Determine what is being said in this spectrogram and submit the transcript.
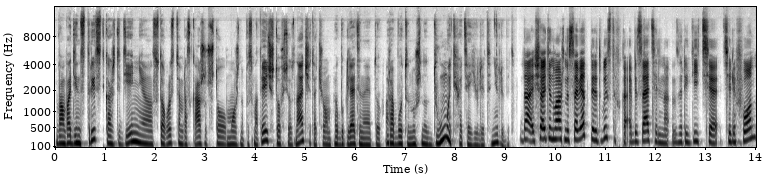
Вам в 11.30 каждый день э, с удовольствием расскажут, что можно посмотреть, что все значит, о чем, как бы глядя на эту работу, нужно думать, хотя хотя Юля это не любит. Да, еще один важный совет перед выставкой. Обязательно зарядите телефон.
